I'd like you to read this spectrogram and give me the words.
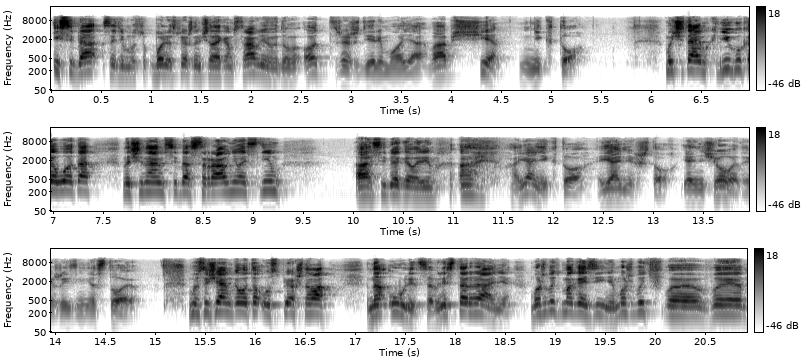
и себя с этим более успешным человеком сравниваем и думаем, вот же ж дерьмо я, вообще никто. Мы читаем книгу кого-то, начинаем себя сравнивать с ним – о себе говорим, Ай, а я никто, я ничто, я ничего в этой жизни не стою. Мы встречаем кого-то успешного на улице, в ресторане, может быть, в магазине, может быть, в, э, в,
